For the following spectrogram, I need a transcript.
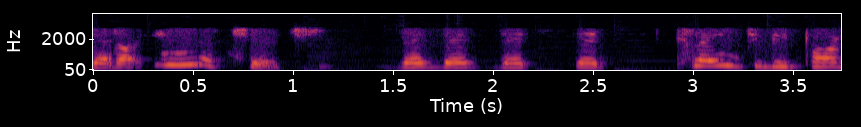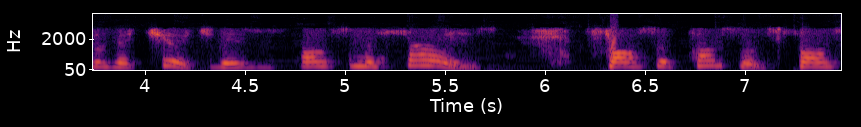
that are in the church that that that that claim to be part of the church. There's false messiahs, false apostles, false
